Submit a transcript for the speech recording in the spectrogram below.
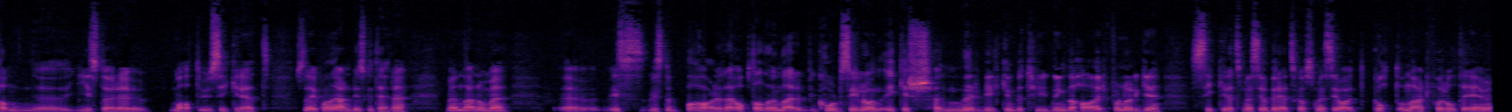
kan gi større matusikkerhet. Så det kan man gjerne diskutere. Men det er noe med hvis, hvis, du bare er opptatt av den der kornsiloen og ikke skjønner hvilken betydning det har for Norge sikkerhetsmessig og beredskapsmessig å ha et godt og nært forhold til EU,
